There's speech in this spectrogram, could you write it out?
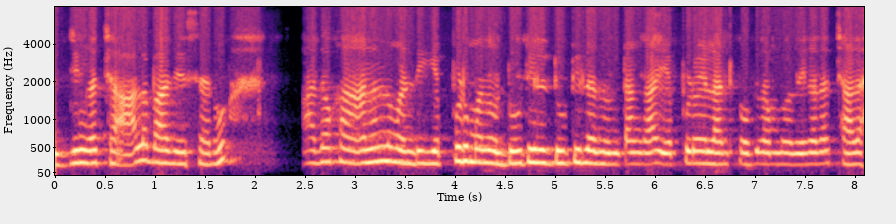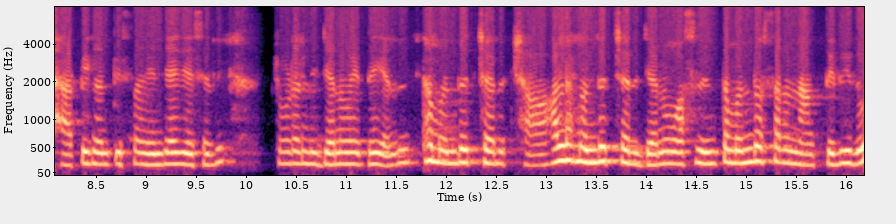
నిజంగా చాలా బాగా చేశారు. అదొక ఆనందం అండి. ఎప్పుడు మనం డ్యూటీలు డ్యూటీలో ఉంటాంగా ఎప్పుడో ఇలాంటి ప్రోగ్రాంలోనే కదా చాలా హ్యాపీగా అనిపిస్తాం ఎంజాయ్ చేసేది. చూడండి జనం అయితే ఎంత మంది వచ్చారు చాలా మంది వచ్చారు జనం. అసలు ఎంతమంది వస్తారని నాకు తెలియదు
